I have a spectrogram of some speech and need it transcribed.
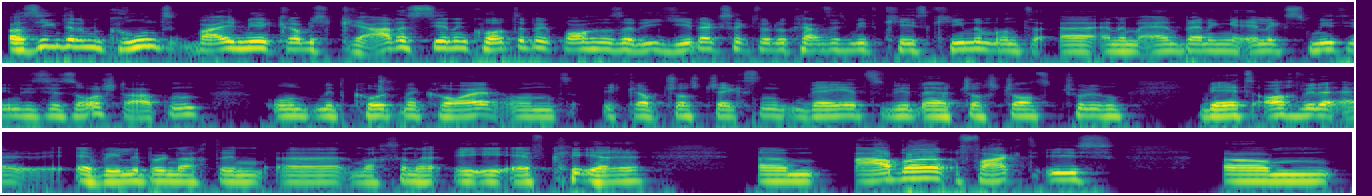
aus irgendeinem Grund war ich mir, glaube ich, klar, dass sie einen Quarterback brauchen. Das hat eh jeder gesagt, weil du kannst nicht mit Case Keenum und äh, einem einbeinigen Alex Smith in die Saison starten und mit Colt McCoy und ich glaube, Josh Jackson wäre jetzt wieder, äh, Josh Johnson, Entschuldigung, wäre jetzt auch wieder äh, available nach dem, äh, nach seiner AEF-Karriere. Ähm, aber Fakt ist, ähm,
